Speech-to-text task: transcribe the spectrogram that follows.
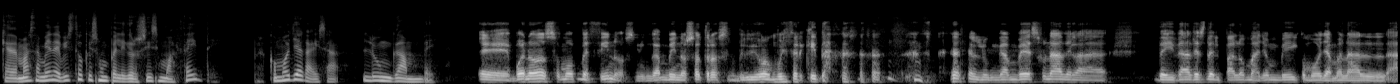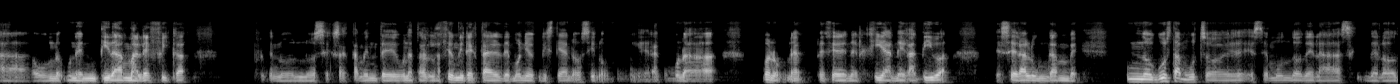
Que además también he visto que es un peligrosísimo aceite. Pero ¿cómo llegáis a Lungambe? Eh, bueno, somos vecinos. Lungambe y nosotros vivimos muy cerquita. Lungambe es una de las deidades del palo Mayombe, como llaman a una, entidad maléfica, porque no, es exactamente una traslación directa del demonio cristiano, sino que era como una, bueno, una especie de energía negativa. Ese era Lungambe nos gusta mucho eh, ese mundo de las de las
